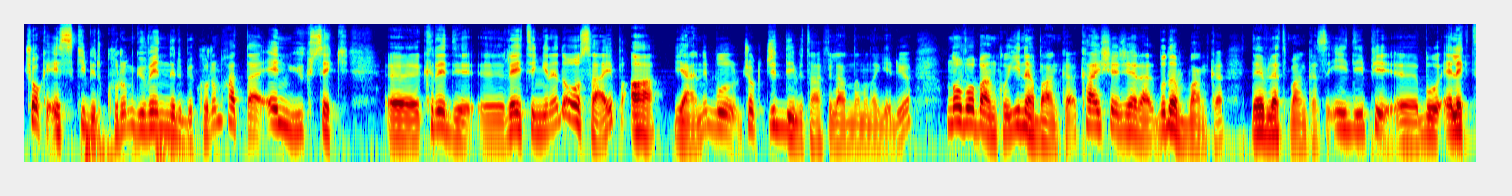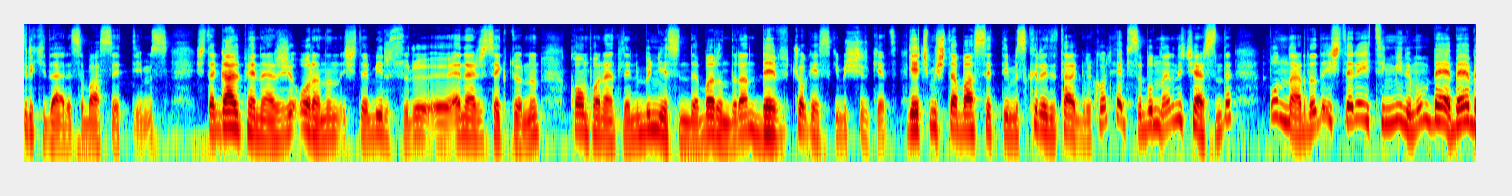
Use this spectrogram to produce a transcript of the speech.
Çok eski bir kurum, güvenilir bir kurum. Hatta en yüksek e, kredi e, reytingine de o sahip A yani bu çok ciddi bir tahvil anlamına geliyor. Novo Banco yine banka, Kayşe Cerel bu da bir banka, devlet bankası, EDP e, bu elektrik idaresi bahsettiğimiz. İşte Galp Enerji oranın işte bir sürü e, enerji sektörünün komponentlerini bünyesinde barındıran dev çok eski bir şirket. Geçmişte bahsettiğimiz Kredi Agrikol hepsi bunların içerisinde. Bunlarda da işte rating minimum BBB.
